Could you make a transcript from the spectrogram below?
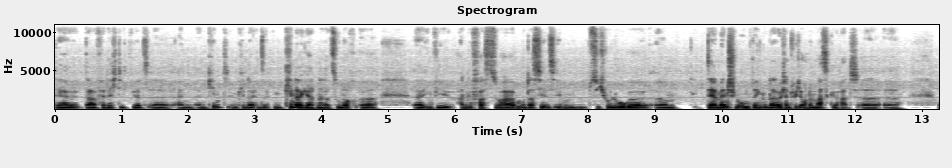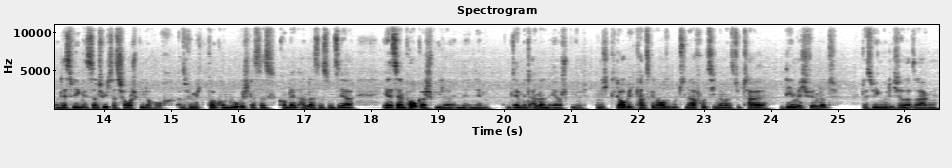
der da verdächtigt wird, äh, ein, ein Kind im, Kinder, im Kindergärtner dazu noch äh, äh, irgendwie angefasst zu haben. Und das hier ist eben ein Psychologe, ähm, der Menschen umbringt und dadurch natürlich auch eine Maske hat. Äh, äh, und deswegen ist natürlich das Schauspiel auch, auch, also für mich vollkommen logisch, dass das komplett anders ist und sehr, er ist ja ein Pokerspieler in, in dem, der mit anderen eher spielt. Und ich glaube, ich kann es genauso gut nachvollziehen, wenn man es total dämlich findet. Deswegen würde ich sagen,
